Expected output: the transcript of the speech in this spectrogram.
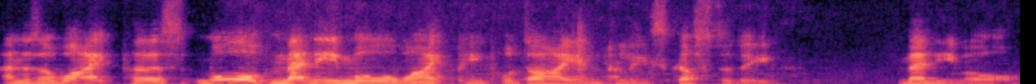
And as a white person, more, many more white people die in police custody, many more.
